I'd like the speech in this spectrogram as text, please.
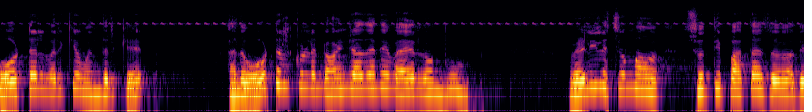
ஹோட்டல் வரைக்கும் வந்திருக்கேன் அந்த ஹோட்டலுக்குள்ளே நுழைஞ்சாதானே வயிறு ரொம்பவும் வெளியில் சும்மா சுற்றி பார்த்தா அது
